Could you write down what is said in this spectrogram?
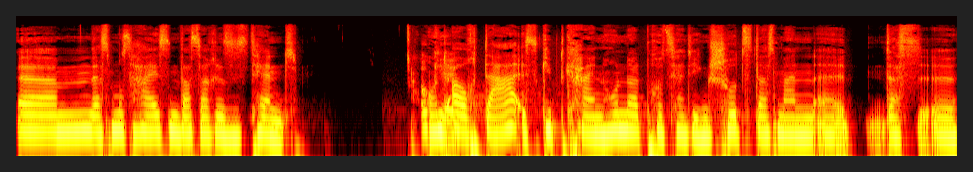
Ähm, das muss heißen wasserresistent. Und auch da, es gibt keinen hundertprozentigen Schutz, dass man, äh, dass äh,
